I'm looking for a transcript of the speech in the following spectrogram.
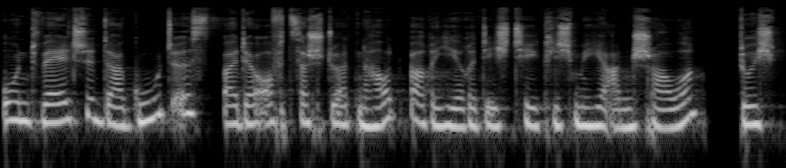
und welche da gut ist bei der oft zerstörten Hautbarriere, die ich täglich mir hier anschaue, durch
